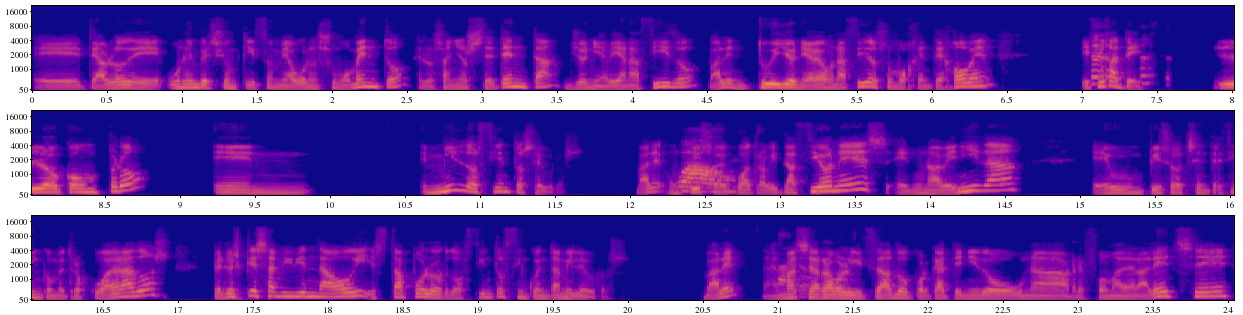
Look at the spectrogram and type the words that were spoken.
eh, te hablo de una inversión que hizo mi abuelo en su momento, en los años 70, yo ni había nacido, ¿vale? Tú y yo ni habíamos nacido, somos gente joven. Y fíjate, lo compró en, en 1.200 euros, ¿vale? Un piso de cuatro habitaciones en una avenida, eh, un piso de 85 metros cuadrados, pero es que esa vivienda hoy está por los 250.000 euros, ¿vale? Además se ha revalorizado porque ha tenido una reforma de la leche,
